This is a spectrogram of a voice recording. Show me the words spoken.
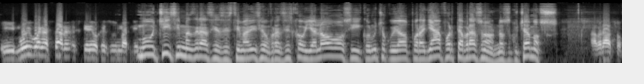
y muy buenas tardes, querido Jesús Martín. Muchísimas gracias, estimadísimo Francisco Villalobos y con mucho cuidado por allá. Fuerte abrazo, nos escuchamos. Abrazo.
